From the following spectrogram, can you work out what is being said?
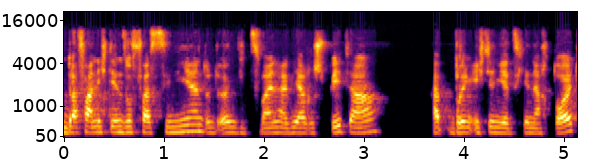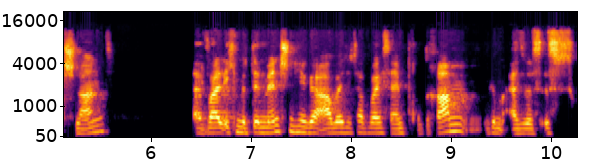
Und da fand ich den so faszinierend und irgendwie zweieinhalb Jahre später bringe ich den jetzt hier nach Deutschland, äh, weil ich mit den Menschen hier gearbeitet habe, weil ich sein Programm, also es ist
